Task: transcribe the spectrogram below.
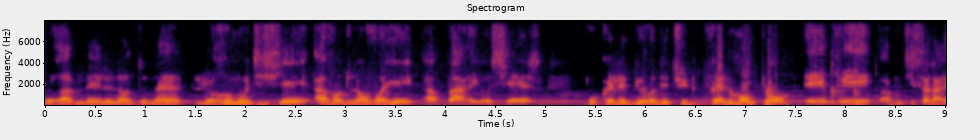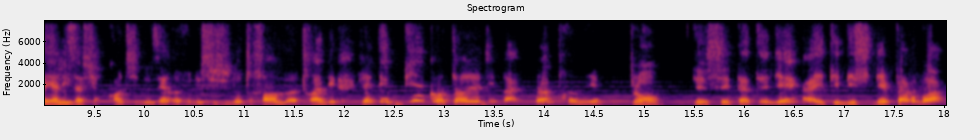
le ramener le lendemain, le remodifier avant de l'envoyer à Paris au siège pour que les bureaux d'études prennent mon plan et puis aboutissent à la réalisation. Quand il nous est revenu sous une autre forme 3D, j'étais bien content. Je dis, bah, le premier plan de cet atelier a été décidé par moi.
